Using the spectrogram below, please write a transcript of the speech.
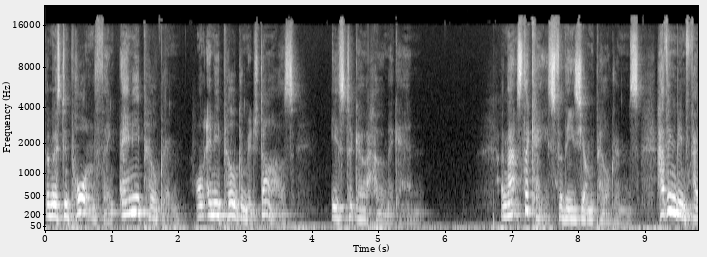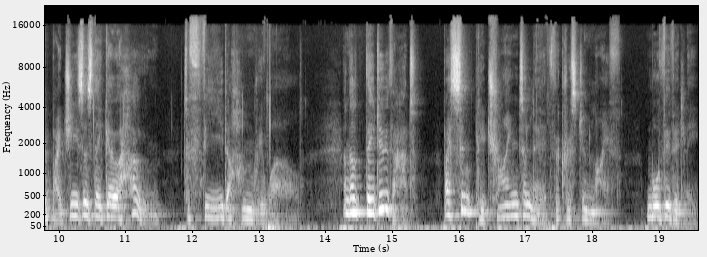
The most important thing any pilgrim on any pilgrimage does is to go home again. And that's the case for these young pilgrims. Having been fed by Jesus, they go home to feed a hungry world. And they do that by simply trying to live the Christian life more vividly,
